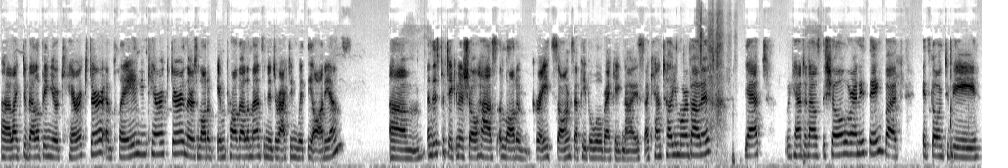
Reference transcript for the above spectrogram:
uh, like developing your character and playing in character, and there's a lot of improv elements and interacting with the audience. Um, and this particular show has a lot of great songs that people will recognize. I can't tell you more about it yet. We can't announce the show or anything, but it's going to be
